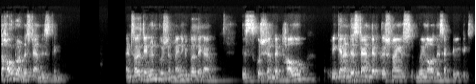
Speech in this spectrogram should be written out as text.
So how to understand this thing? And so it's a genuine question. Many people they have this question that how we can understand that Krishna is doing all these activities.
